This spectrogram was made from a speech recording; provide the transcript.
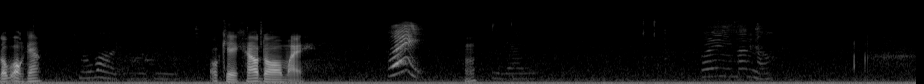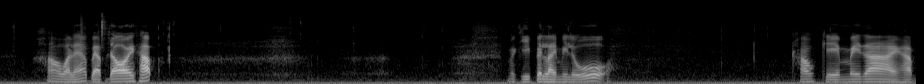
ลบออกยังนุ๊กบอกเลยว่าคุณนุ๊กโอเค เข้าดอใหม่ เฮ้ยฮะไม่ได้เฮ้ยนั่นเหรอเข้ามาแล้วแบบดอยครับ เมื่อกี้เป็นไรไม่รู้ เข้าเกมไม่ได้ครับ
